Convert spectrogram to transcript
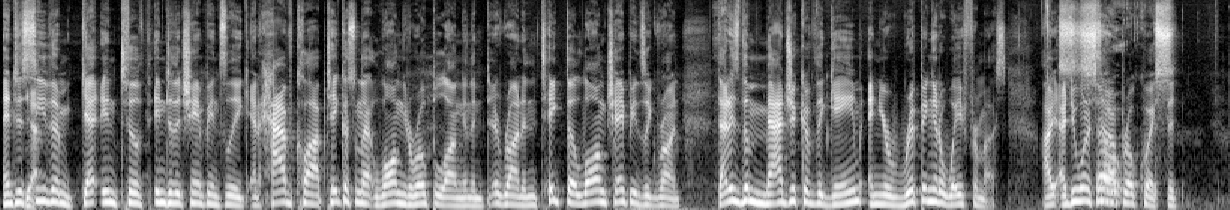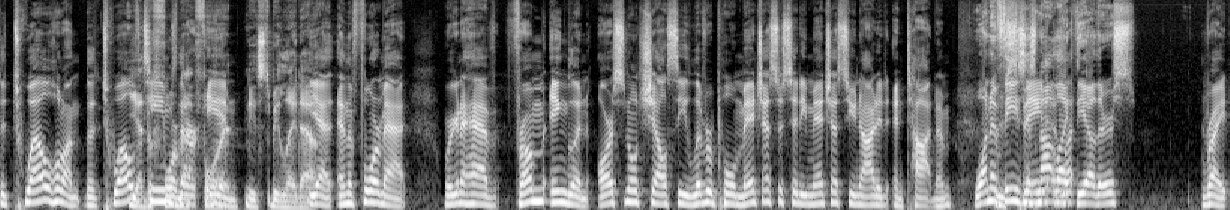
And to Yeah. see them get into into the Champions League and have Klopp take us on that long Europa long and then run and take the long Champions League run, that is the magic of the game, and you're ripping it away from us. I, I do want to set up real quick the the twelve. Hold on, the twelve yeah, the teams that are for in. needs to be laid out. Yeah, and the format. We're going to have from England Arsenal, Chelsea, Liverpool, Manchester City, Manchester United, and Tottenham. One of From these is not like Le- the others. Right.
